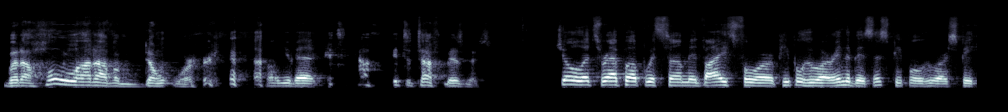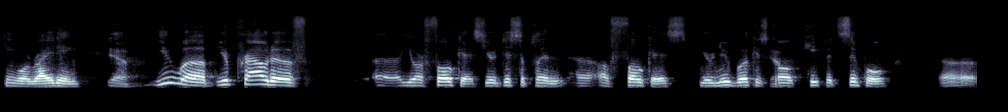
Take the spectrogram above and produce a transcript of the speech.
but a whole lot of them don't work. well, you bet. It's tough. It's a tough business. Joe, let's wrap up with some advice for people who are in the business, people who are speaking or writing. Yeah. You, uh, you're proud of uh, your focus, your discipline uh, of focus. Your new book is yeah. called Keep It Simple. Uh,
